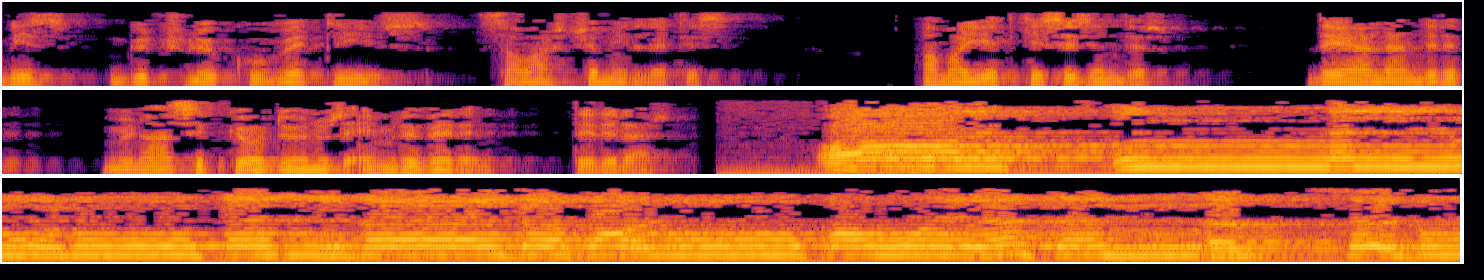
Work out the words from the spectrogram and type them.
biz güçlü, kuvvetliyiz, savaşçı milletiz. Ama yetki sizindir. Değerlendirip, münasip gördüğünüz emri verin, dediler. قالت إن الملوك إذا دخلوا قرية أفسدوها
